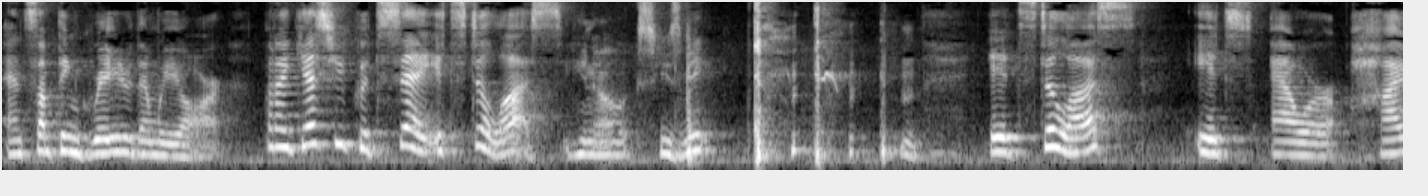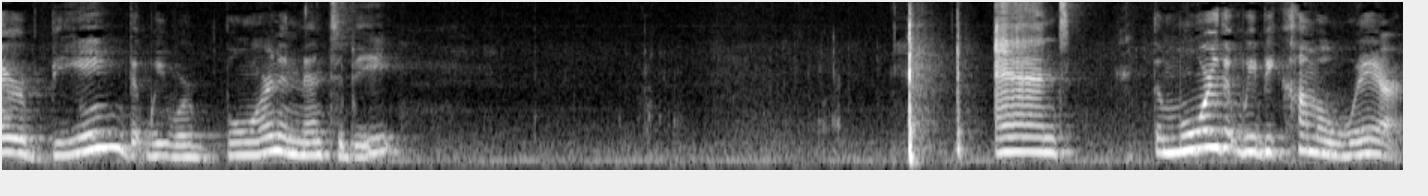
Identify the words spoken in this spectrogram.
and something greater than we are. But I guess you could say it's still us, you know, excuse me. it's still us It's our higher being that we were born and meant to be. And the more that we become aware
